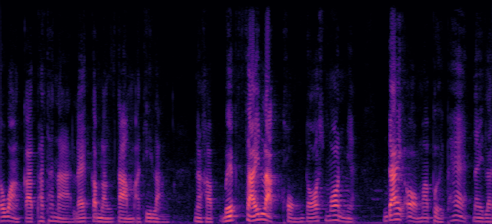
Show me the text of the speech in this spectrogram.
ระหว่างการพัฒนาและกำลังตามมาทีหลังนะครับ เว็บไซต์หลักของ Dogemon เนี่ย ได้ออกมาเผยแพร่ในละ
